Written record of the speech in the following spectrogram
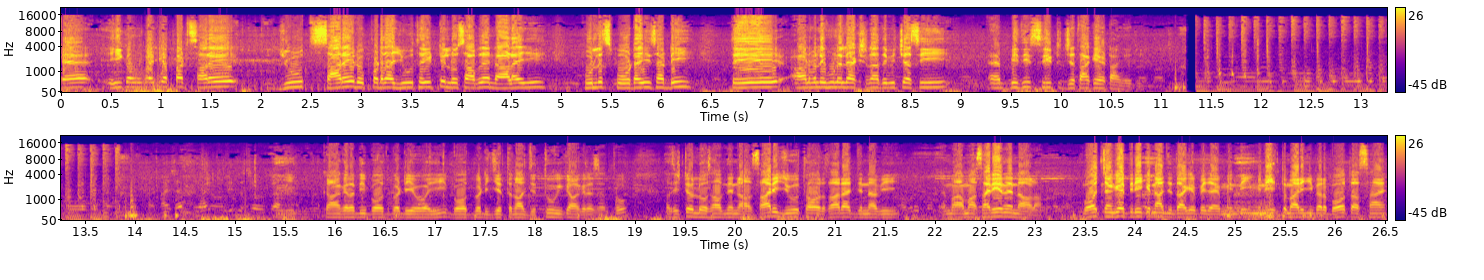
ਮੈਂ ਇਹੀ ਕਹੂੰਗਾ ਜੀ, ਆਪਾਂ ਸਾਰੇ ਯੂਥ, ਸਾਰੇ ਰੋਪੜ ਦਾ ਯੂਥ ਹੈ ਜੀ, ਢਿੱਲੋਂ ਸਾਹਿਬ ਦੇ ਨਾਲ ਹੈ ਜੀ, ਫੁੱਲ ਸਪੋਰਟ ਹੈ ਜੀ ਸਾਡੀ ਤੇ ਆਉਣ ਵਾਲੇ ਹੁਣ ਇਲੈਕਸ਼ਨਾਂ ਦੇ ਵਿੱਚ ਅਸੀਂ ਐਮਪੀ ਦੀ ਸੀਟ ਜਿਤਾ ਕੇ ਹਟਾਂਗੇ ਜੀ। ਕਾਂਗਰਸ ਦੀ ਬਹੁਤ ਵੱਡੀ ਹੋਈ ਜੀ ਬਹੁਤ ਵੱਡੀ ਜਿੱਤ ਨਾਲ ਜਿੱਤੂਗੀ ਕਾਂਗਰਸ ਇੱਥੋਂ। ਅਸੀਂ ਢਿੱਲੋਂ ਸਾਹਿਬ ਦੇ ਨਾਲ ਸਾਰੀ ਯੂਥ ਔਰ ਸਾਰਾ ਜਿੰਨਾ ਵੀ ਮਾਮਾ ਸਾਰੀਆਂ ਦੇ ਨਾਲ ਆ। ਬਹੁਤ ਚੰਗੇ ਤਰੀਕੇ ਨਾਲ ਜਿੱਤਾ ਕੇ ਭੇਜਾਂਗੇ ਮਨੀ ਮਨੀਸ਼ ਤਿਵਾਰੀ ਜੀ ਪਰ ਬਹੁਤ ਆਸਾਂ ਹੈ।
